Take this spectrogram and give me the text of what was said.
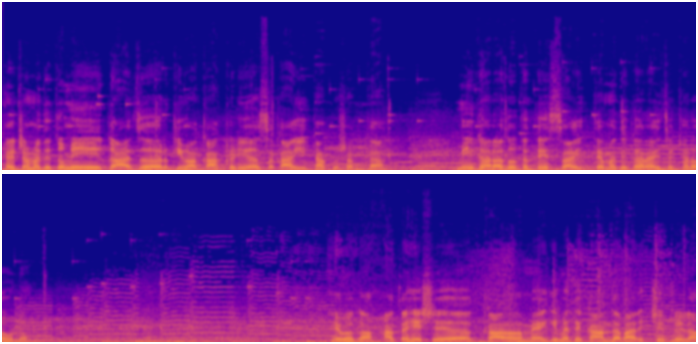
ह्याच्यामध्ये तुम्ही गाजर किंवा काकडी असं काही टाकू शकता. मी घरात होतं तेच साहित्यामध्ये करायचं ठरवलं. हे बघा आता हे शे का मॅगीमध्ये कांदा बारीक चिरलेला.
